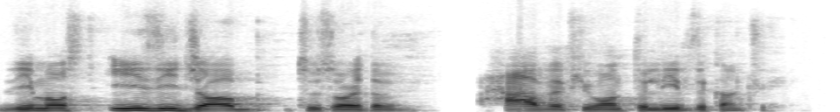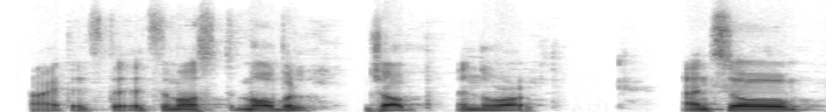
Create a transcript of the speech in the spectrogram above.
the most easy job to sort of have if you want to leave the country. Right? It's the it's the most mobile job in the world, and so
